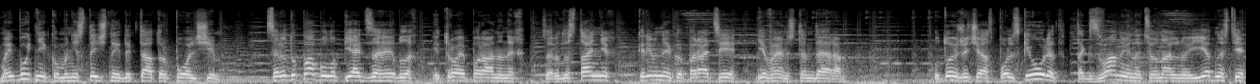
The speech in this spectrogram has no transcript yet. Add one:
майбутній комуністичний диктатор Польщі. Серед УПА було п'ять загиблих і троє поранених. Серед останніх керівник операції Євген Штендера. У той же час польський уряд так званої національної єдності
